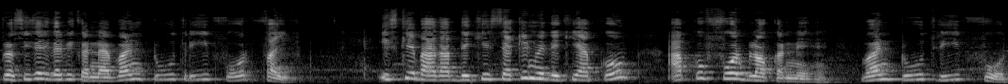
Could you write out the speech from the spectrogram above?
प्रोसीजर इधर भी करना है। One, two, three, four, five. इसके बाद आप देखिए सेकंड में देखिए आपको आपको फोर ब्लॉक करने हैं। One, two, three, four.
